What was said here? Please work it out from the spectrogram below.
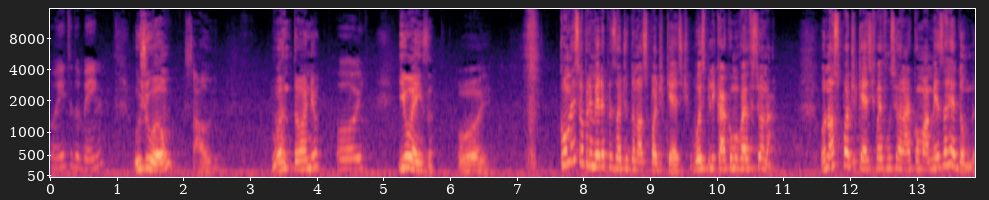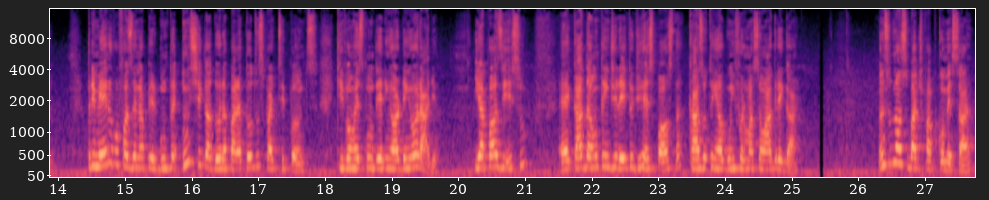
Oi, tudo bem? o João, Salve. o Antônio Oi. e o Enzo. Oi. Como esse é o primeiro episódio do nosso podcast, vou explicar como vai funcionar. O nosso podcast vai funcionar como uma mesa redonda. Primeiro, vou fazer uma pergunta instigadora para todos os participantes, que vão responder em ordem horária. E após isso, eh, cada um tem direito de resposta, caso tenha alguma informação a agregar. Antes do nosso bate-papo começar,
